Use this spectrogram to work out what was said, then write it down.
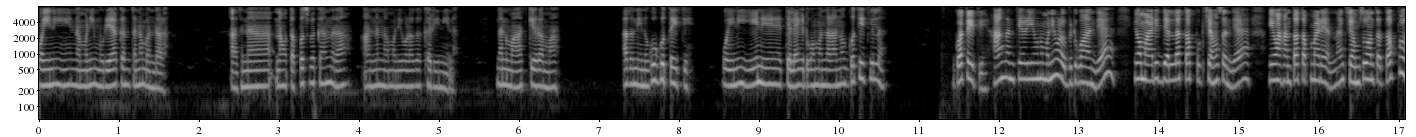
ವೈನಿ ನಮ್ಮ ಮನೆ ಮುರಿಯಾಕಂತನ ಬಂದಾಳ. ಅದನ್ನ ನಾವು ತಪ್ಪಿಸ್ಬೇಕಂದ್ರ ಅಣ್ಣ ನಮ್ಮ ಮನೆ ಒಳಗೆ ಕರಿ ನೀನು. ನನ್ನ ಮಾತು ಕೇಳಮ್ಮ. ಅದು ನಿನಗೂ ಗೊತ್ತೈತಿ. ವೈನಿ ಏನು ತಲೆಗೆ ಇಟ್ಕೊಂಡ್ ಅನ್ನೋ ಗೊತ್ತೈತಿಲ್ಲ. ಗೊತ್ತೈತಿ. ಹಂಗಂತೇಳಿ ಇವನು ಮನೆ ಒಳಗೆ ಬಿಟ್ಕೊ ಅಂದ್ಯಾ? ಇವ ಮಾಡಿದ್ದೆಲ್ಲ ತಪ್ಪು ಕ್ಷಮಿಸಂದ್ಯಾ ಇವ ಅಂತ ತಪ್ಪು ಮಾಡಿ ಅನ್ನ ಕ್ಷಮಿಸುವಂತ ತಪ್ಪು?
